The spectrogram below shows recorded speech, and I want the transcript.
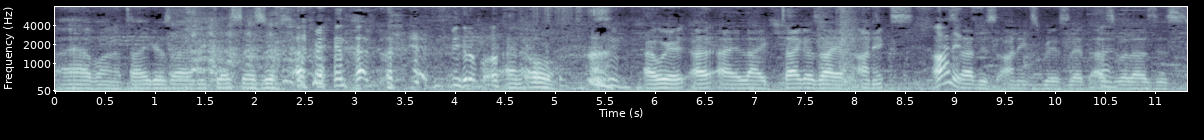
I have on a tiger's eye necklace as well. it's beautiful. And oh, I wear I, I like tiger's eye and onyx. Onyx. So I have this onyx bracelet as well as this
